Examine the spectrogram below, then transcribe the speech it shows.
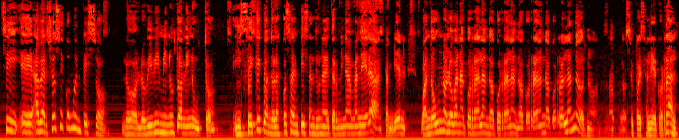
Sí, eh, a ver, yo sé cómo empezó, lo, lo viví minuto a minuto. Y sé que cuando las cosas empiezan de una determinada manera, también cuando uno lo van acorralando, acorralando, acorralando, acorralando, no, no, no se puede salir de corral.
